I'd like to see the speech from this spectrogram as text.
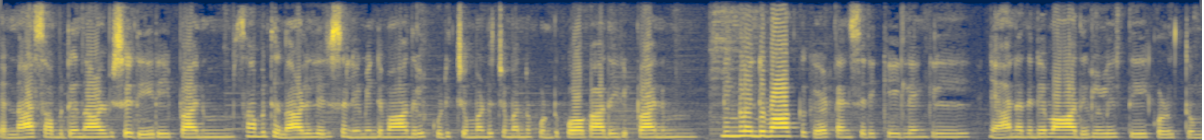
എന്നാ സബുദ് നാൾ വിശദീകരിപ്പാനും സബുദ് നാളിൽ എരുസലേമിന്റെ വാതിൽ കുടിച്ചും മടിച്ചുമെന്ന് കൊണ്ടുപോകാതെ ഇരിപ്പാനും നിങ്ങൾ എന്റെ വാക്ക് കേട്ടനുസരിക്കയില്ലെങ്കിൽ ഞാൻ അതിന്റെ വാതിലുകളിൽ തീ കൊളുത്തും.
